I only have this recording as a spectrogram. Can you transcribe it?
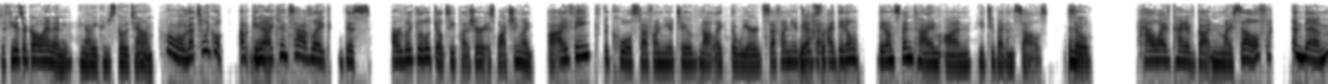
diffuser going and, you know, you can just go to town. Oh, that's really cool. Okay. Yeah. My kids have like this, our like little guilty pleasure is watching like, I think the cool stuff on YouTube, not like the weird stuff on YouTube, yes. but I, they don't, they don't spend time on YouTube by themselves. Mm-hmm. So how I've kind of gotten myself and them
